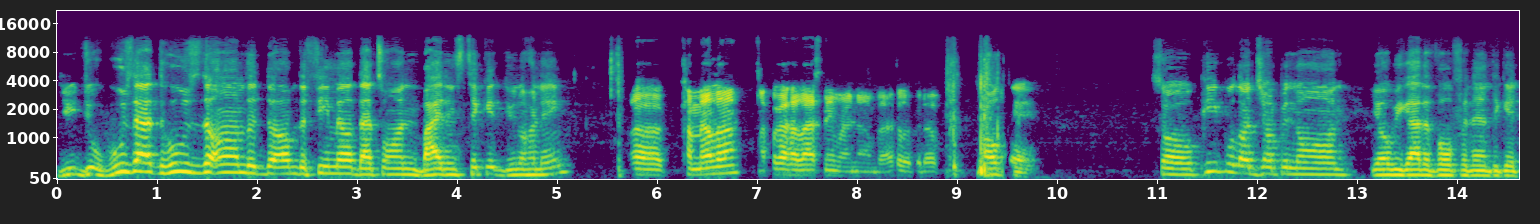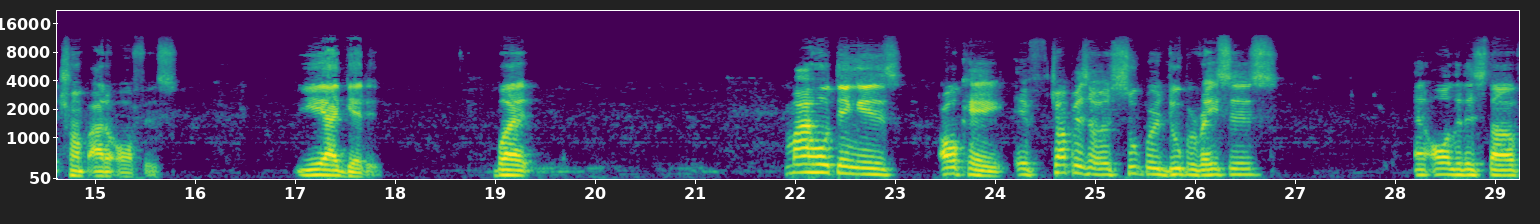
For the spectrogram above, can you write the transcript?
You do who's that? Who's the um the, the um the female that's on Biden's ticket? Do you know her name? Uh, Camilla. I forgot her last name right now, but I can look it up. Okay. So people are jumping on, yo, we gotta vote for them to get Trump out of office. Yeah, I get it. But my whole thing is okay, if Trump is a super duper racist and all of this stuff,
